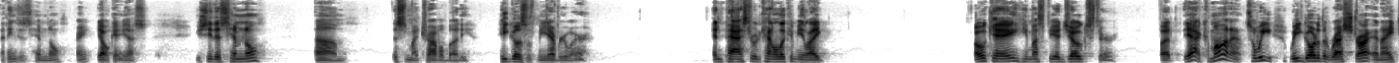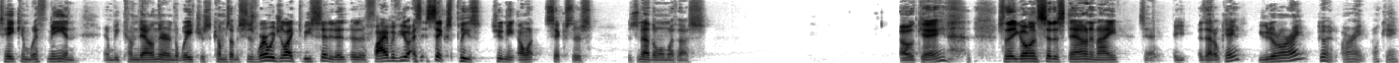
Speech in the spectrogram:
I think this is hymnal, right? Yeah, okay, yes. You see this hymnal? Um, this is my travel buddy. He goes with me everywhere. And Pastor would kind of look at me like, okay, he must be a jokester. But yeah, come on. So we, we go to the restaurant and I take him with me and, and we come down there and the waitress comes up and says, Where would you like to be seated? Are there five of you? I said, Six, please. Excuse me. I want six. There's, there's another one with us. Okay. So they go and sit us down and I say, Is that okay? You doing all right? Good. All right. Okay.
